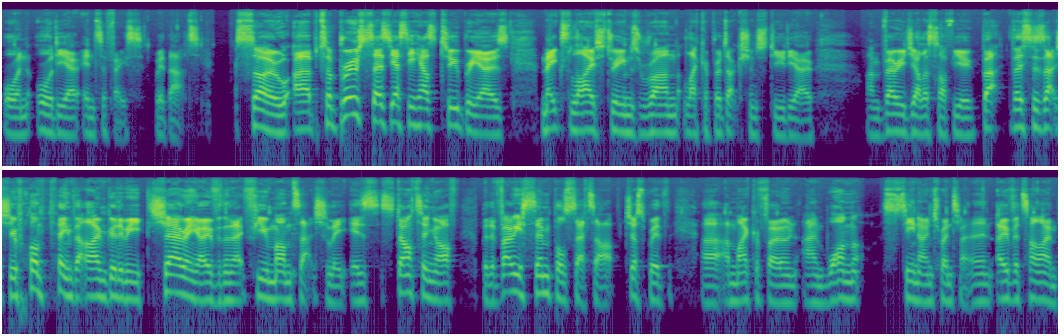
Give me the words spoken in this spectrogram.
or an audio interface with that. So, uh, so Bruce says yes, he has two Brios, makes live streams run like a production studio. I'm very jealous of you. But this is actually one thing that I'm going to be sharing over the next few months, actually, is starting off with a very simple setup, just with uh, a microphone and one C920. And over time,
